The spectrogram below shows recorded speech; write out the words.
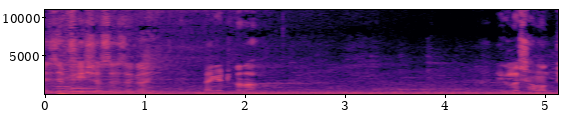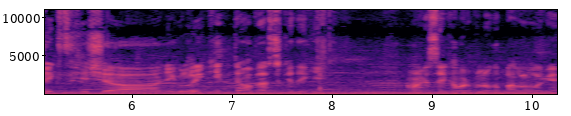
এই যে ফিশ আছে এই জায়গায় Packet করা। এগুলো সামুদ্রিক ফিশ এগুলোই কিনতে হবে আজকে দেখি। আমার কাছে এই খাবারগুলো খুব ভালো লাগে।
